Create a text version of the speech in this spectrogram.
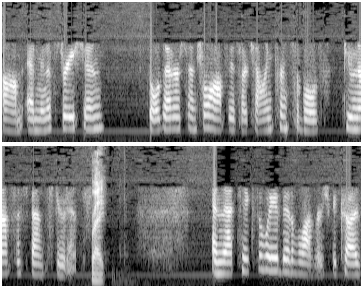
um, administration, those at our central office are telling principals do not suspend students, right? and that takes away a bit of leverage because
